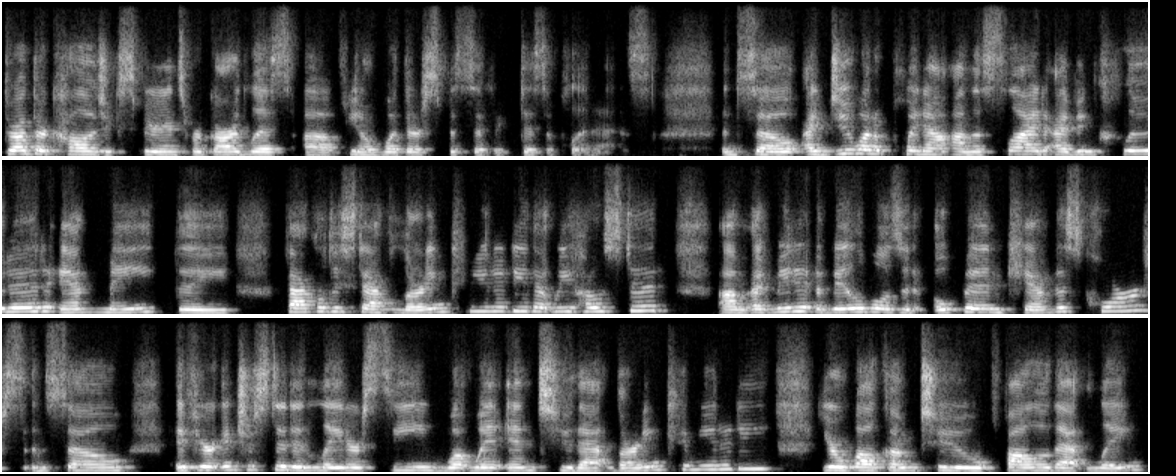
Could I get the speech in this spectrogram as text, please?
throughout their college experience, regardless of you know what their specific discipline is. And so I do want to point out on the slide, I've included and made the faculty staff learning community that we hosted. Um, I've made it available as an open Canvas course. And so if you're interested in later seeing what went into that learning community, you're welcome to follow that link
